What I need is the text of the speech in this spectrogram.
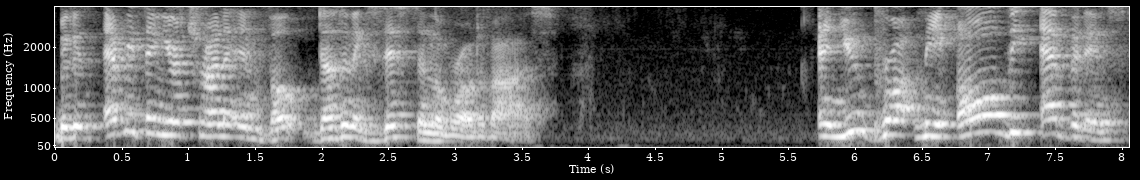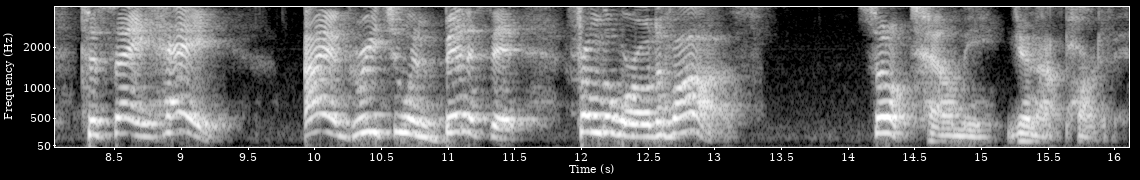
Because everything you're trying to invoke doesn't exist in the world of Oz. And you brought me all the evidence to say, hey, I agree to and benefit from the world of Oz. So don't tell me you're not part of it.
